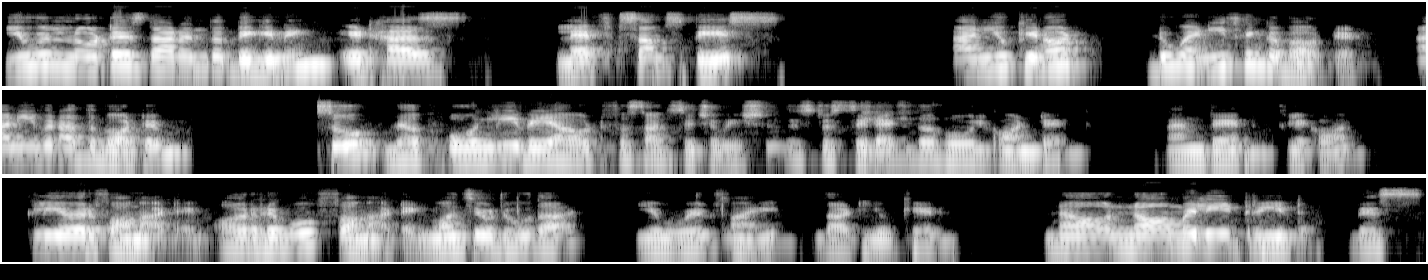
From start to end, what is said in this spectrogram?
you will notice that in the beginning it has left some space and you cannot do anything about it and even at the bottom. So the only way out for such situations is to select the whole content and then click on clear formatting or remove formatting. Once you do that you will find that you can now normally treat this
